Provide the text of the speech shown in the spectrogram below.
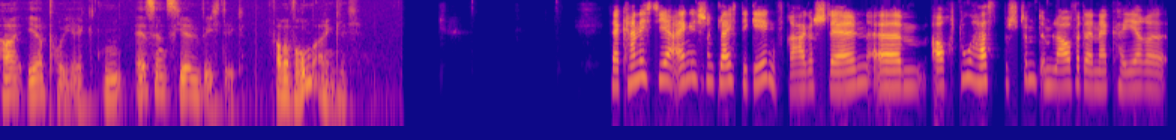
HR-Projekten essentiell wichtig. Aber warum eigentlich? Da kann ich dir eigentlich schon gleich die Gegenfrage stellen. Ähm, auch du hast bestimmt im Laufe deiner Karriere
